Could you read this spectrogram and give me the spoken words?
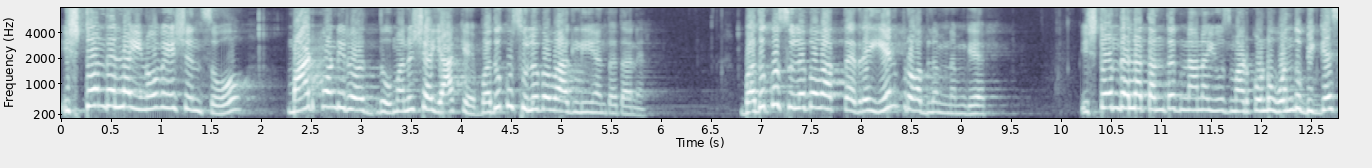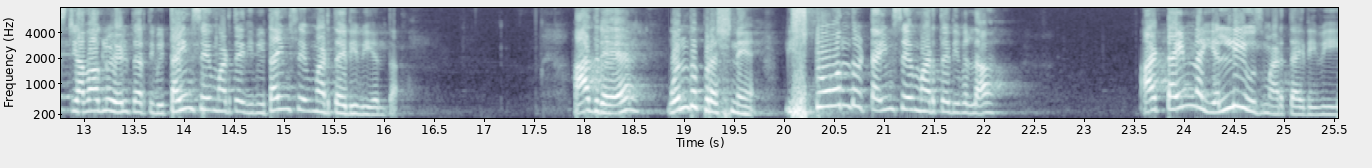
ಇಷ್ಟೊಂದೆಲ್ಲ ಇನೋವೇಷನ್ಸು ಮಾಡ್ಕೊಂಡಿರೋದು ಮನುಷ್ಯ ಯಾಕೆ? ಬದುಕು ಸುಲಭವಾಗಲಿ ಅಂತ ತಾನೆ. ಬದುಕು ಸುಲಭವಾಗ್ತಾ ಇದ್ರೆ ಏನು ಪ್ರಾಬ್ಲಮ್ ನಮಗೆ? ಇಷ್ಟೊಂದೆಲ್ಲ ತಂತ್ರಜ್ಞಾನ ಯೂಸ್ ಮಾಡಿಕೊಂಡು ಒಂದು ಬಿಗ್ಗೆಸ್ಟ್ ಯಾವಾಗಲೂ ಹೇಳ್ತಾ ಇರ್ತೀವಿ ಟೈಮ್ ಸೇವ್ ಮಾಡ್ತಾ ಇದ್ದೀವಿ ಟೈಮ್ ಸೇವ್ ಮಾಡ್ತಾ ಇದ್ದೀವಿ ಅಂತ. ಆದರೆ ಒಂದು ಪ್ರಶ್ನೆ, ಇಷ್ಟೊಂದು ಟೈಮ್ ಸೇವ್ ಮಾಡ್ತಾ ಇದೀವಲ್ಲ ಆ ಟೈಮ್ನ ಎಲ್ಲಿ ಯೂಸ್ ಮಾಡ್ತಾ ಇದ್ದೀವಿ?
